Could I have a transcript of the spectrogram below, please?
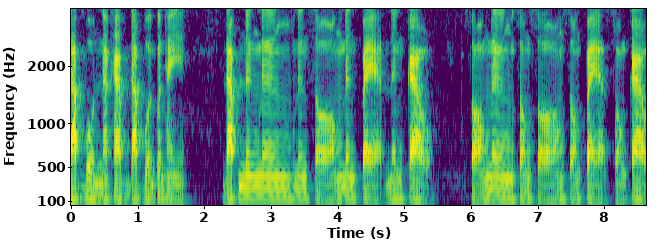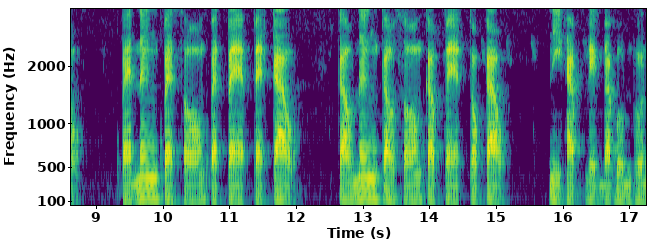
ดับบนนะครับ ดับบนเพิ่นให้ดับหนึ่งหนึ่งหนึ่งสองหนึ่งแปดหนึ่งเก้าสองหนึ่งสองสองสองแปดสองเก้าแปดหนึ่งแปดสองแปดแปดแปดเก้าเก้าหนึ่งเก้าสองเก้าแปดเก้าเก้านี่ครับเลขดับบนพิ่น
